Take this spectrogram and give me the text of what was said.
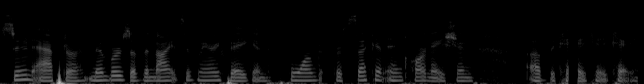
Soon after, members of the Knights of Mary Phagan formed the second incarnation of the KKK.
